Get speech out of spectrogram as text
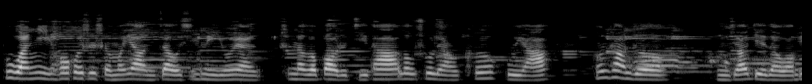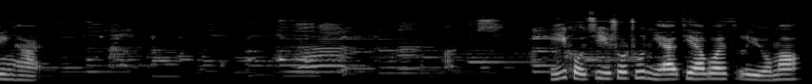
不管你以后会是什么样，你在我心里永远是那个抱着吉他、露出两颗虎牙、哼唱着《董小姐》的王俊凯。你一口气说出你爱 TFBOYS 的理由吗？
